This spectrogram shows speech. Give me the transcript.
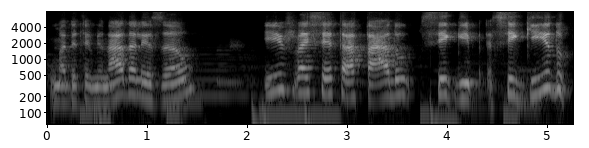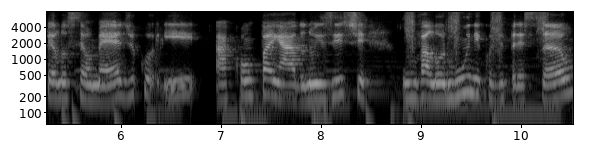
uma determinada lesão e vai ser tratado, segui, seguido pelo seu médico e acompanhado. Não existe um valor único de pressão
